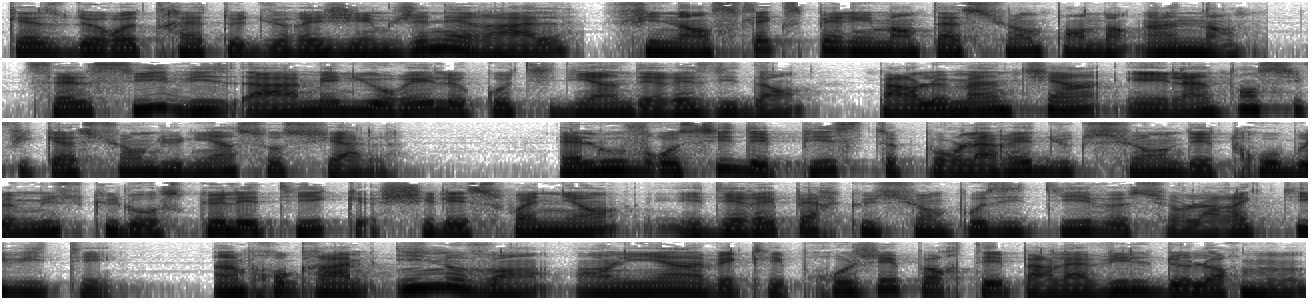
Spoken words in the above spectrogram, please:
caisse de retraite du régime général, finance l'expérimentation pendant un an. Celle-ci vise à améliorer le quotidien des résidents par le maintien et l'intensification du lien social. Elle ouvre aussi des pistes pour la réduction des troubles musculo-squelettiques chez les soignants et des répercussions positives sur leur activité. Un programme innovant en lien avec les projets portés par la ville de Lormont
